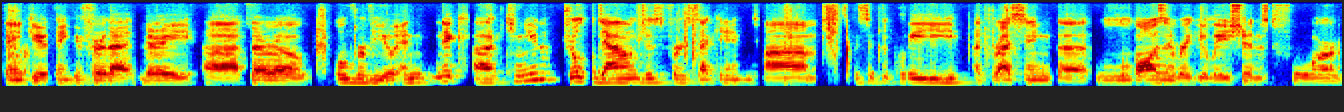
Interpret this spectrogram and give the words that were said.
Thank you. Thank you for that very uh, thorough overview. And Nick, uh, can you drill down just for a second, um, specifically addressing the laws and regulations for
